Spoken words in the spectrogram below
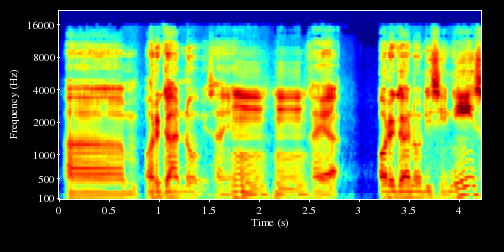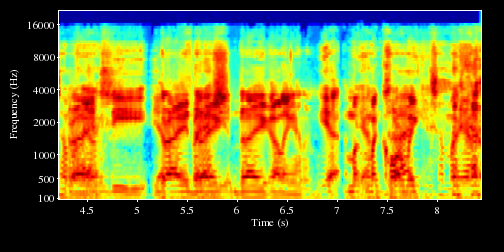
em, oregano misalnya. Hmm, hmm. Kayak oregano di sini sama Dry. yang di yang dry, dry, fresh. dry kalengan. Iya, Ma- yang McCormick. dry sama yang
